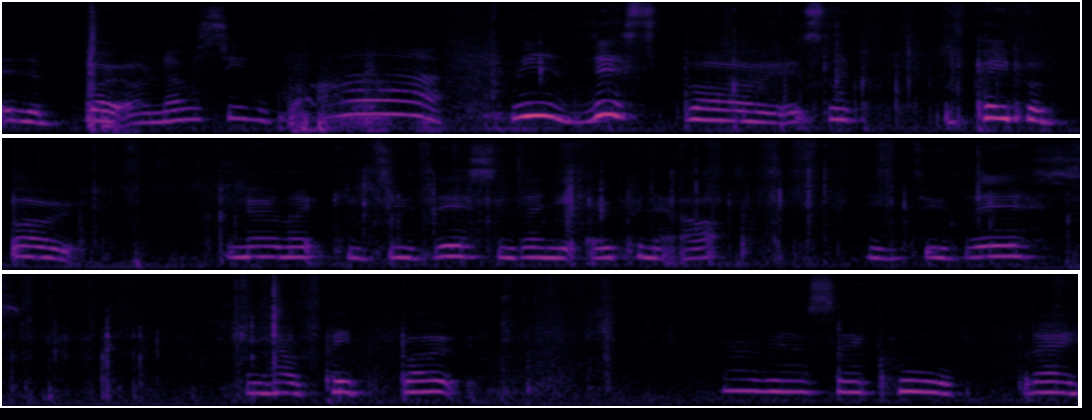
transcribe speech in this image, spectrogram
is a boat. I've never seen a boat. Ah, I mean this boat. It's like a paper boat. You know, like you do this and then you open it up. You do this. And have a paper boat. Oh, they're so cool. But I,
